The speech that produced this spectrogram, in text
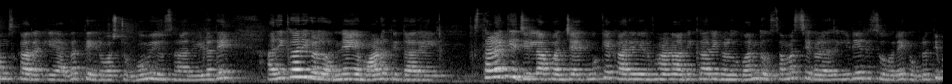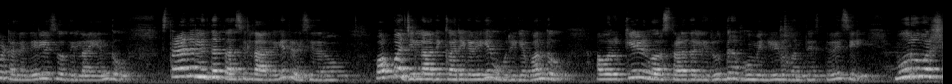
ಸಂಸ್ಕಾರಕ್ಕೆ ಅಗತ್ಯ ಇರುವಷ್ಟು ಭೂಮಿಯೂ ಸಹ ನೀಡದೆ ಅಧಿಕಾರಿಗಳು ಅನ್ಯಾಯ ಮಾಡುತ್ತಿದ್ದಾರೆ. ಸ್ಥಳಕ್ಕೆ ಜಿಲ್ಲಾ ಪಂಚಾಯತ್ ಮುಖ್ಯ ಕಾರ್ಯನಿರ್ವಹಣಾ ಅಧಿಕಾರಿಗಳು ಬಂದು ಸಮಸ್ಯೆಗಳ ಈಡೇರಿಸುವವರೆಗೂ ಪ್ರತಿಭಟನೆ ನಿಲ್ಲಿಸುವುದಿಲ್ಲ ಎಂದು ಸ್ಥಳದಲ್ಲಿದ್ದ ತಹಸೀಲ್ದಾರರಿಗೆ ತಿಳಿಸಿದರು. ಒಬ್ಬ ಜಿಲ್ಲಾಧಿಕಾರಿಗಳಿಗೆ ಊರಿಗೆ ಬಂದು ಅವರು ಕೇಳುವ ಸ್ಥಳದಲ್ಲಿ ರುದ್ರಭೂಮಿ ನೀಡುವಂತೆ ತಿಳಿಸಿ, ಮೂರು ವರ್ಷ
